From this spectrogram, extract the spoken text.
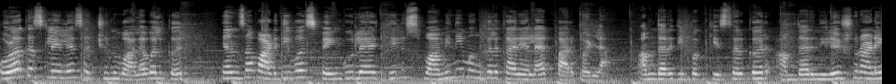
ओळख असलेले सचिन वालावलकर यांचा वाढदिवस वेंगुर्ला येथील स्वामिनी मंगल कार्यालयात पार पडला. आमदार दीपक केसरकर आमदार निलेश राणे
